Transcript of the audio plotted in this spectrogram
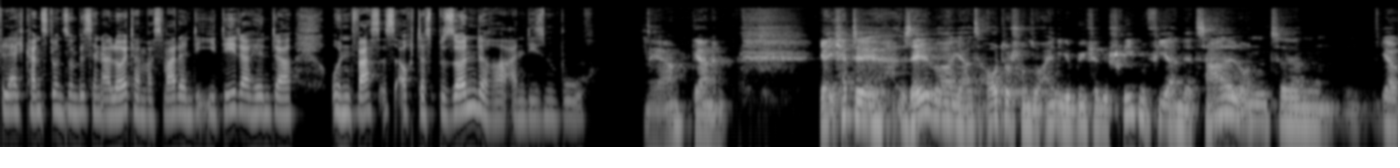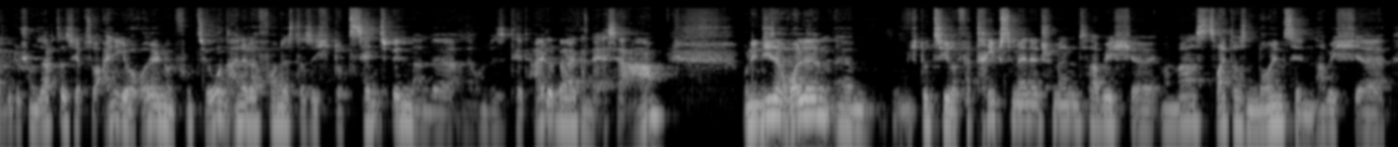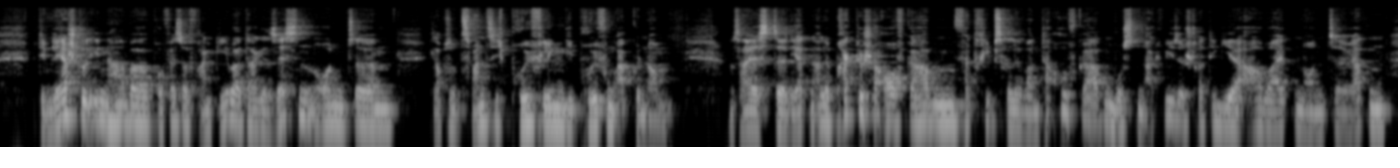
vielleicht kannst du uns so ein bisschen erläutern, was war denn die Idee dahinter und was ist auch das Besondere an diesem Buch? Ja, gerne. Ja, ich hatte selber ja als Autor schon so einige Bücher geschrieben, vier an der Zahl und ähm, ja, wie du schon sagtest, ich habe so einige Rollen und Funktionen. Eine davon ist, dass ich Dozent bin an der, an der Universität Heidelberg, an der SRA. Und in dieser Rolle, ähm, ich doziere Vertriebsmanagement, habe ich, äh, wann war es, 2019, habe ich äh, mit dem Lehrstuhlinhaber Professor Frank Gebert da gesessen und ähm, ich glaube so 20 Prüflingen die Prüfung abgenommen. Das heißt, äh, die hatten alle praktische Aufgaben, vertriebsrelevante Aufgaben, mussten Akquisestrategie erarbeiten und äh, wir hatten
